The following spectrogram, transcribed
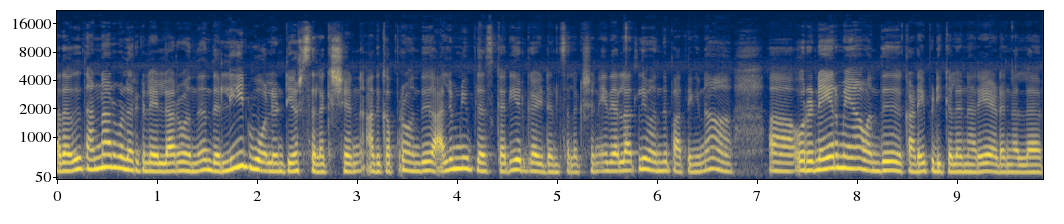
அதாவது தன்னார்வலர்கள் எல்லாரும் வந்து இந்த லீட் வாலண்டியர் செலெக்ஷன் அதுக்கப்புறம் வந்து alumni plus career guidance selection இது எல்லாத்துலேயும் வந்து பார்த்திங்கன்னா ஒரு நேர்மையாக வந்து கடைபிடிக்கலை நிறைய இடங்களில்.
